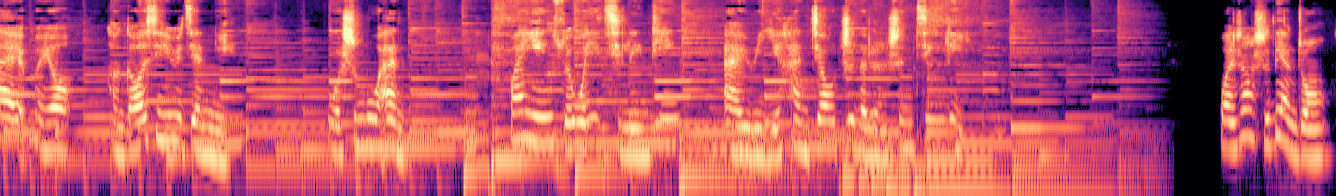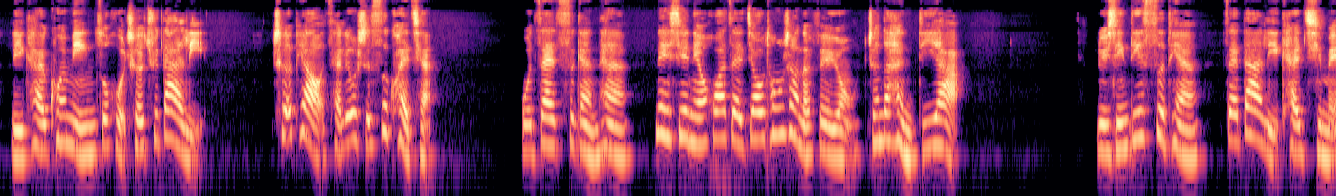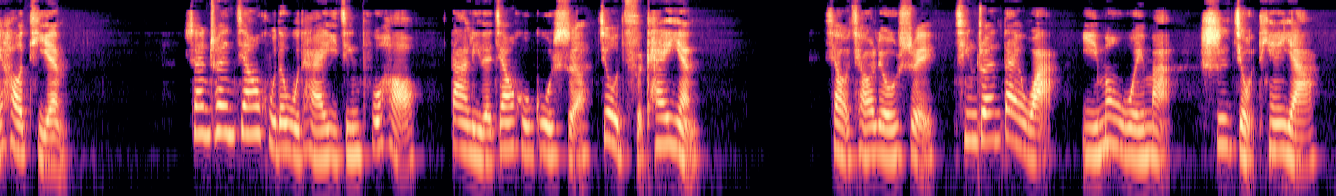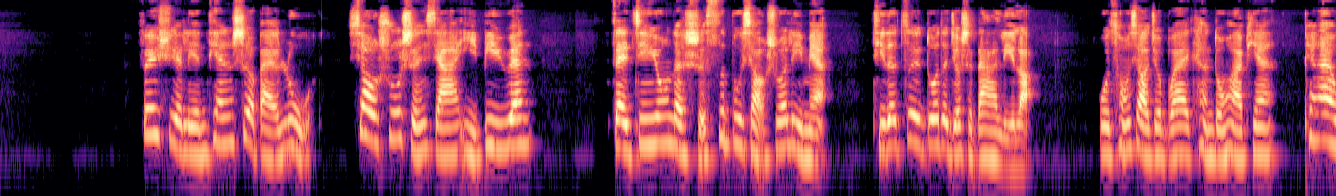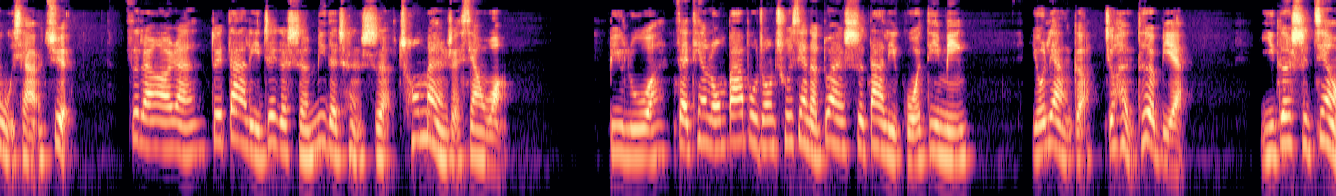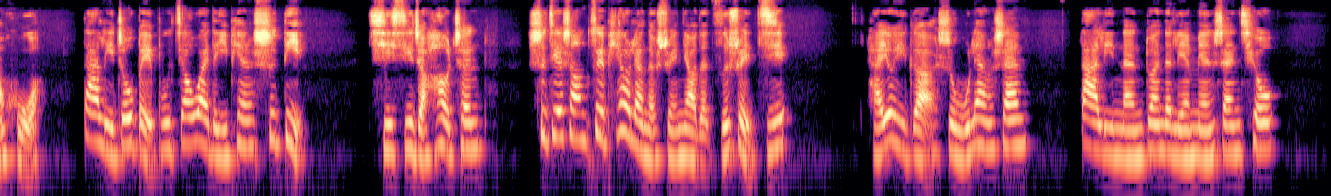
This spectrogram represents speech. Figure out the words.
嗨，朋友，很高兴遇见你，我是木岸，欢迎随我一起聆听爱与遗憾交织的人生经历。晚上十点钟离开昆明，坐火车去大理，车票才六十四块钱。我再次感叹，那些年花在交通上的费用真的很低啊！旅行第四天，在大理开启美好体验。山川江湖的舞台已经铺好，大理的江湖故事就此开演。小桥流水，青砖黛瓦，以梦为马，诗酒天涯。飞雪连天射白鹿，笑书神侠倚碧鸳。在金庸的十四部小说里面，提的最多的就是大理了。我从小就不爱看动画片，偏爱武侠剧。自然而然，对大理这个神秘的城市充满着向往。比如，在《天龙八部》中出现的段氏大理国地名，有两个就很特别。一个是剑湖，大理州北部郊外的一片湿地，栖息着号称世界上最漂亮的水鸟的紫水鸡；还有一个是无量山，大理南端的连绵山丘，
